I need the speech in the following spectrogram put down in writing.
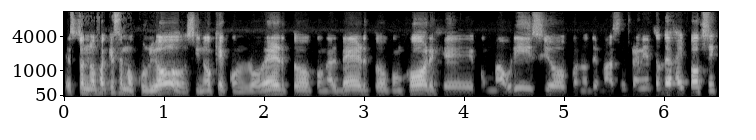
esto no fue que se me ocurrió, sino que con Roberto, con Alberto, con Jorge, con Mauricio, con los demás entrenamientos de Hypoxic,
